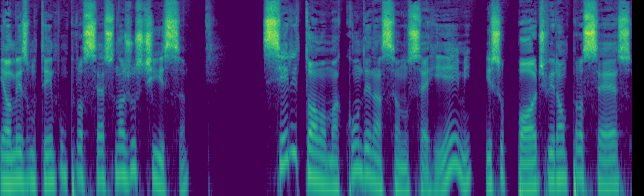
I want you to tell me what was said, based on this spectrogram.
e ao mesmo tempo um processo na justiça. Se ele toma uma condenação no CRM, isso pode virar um processo,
